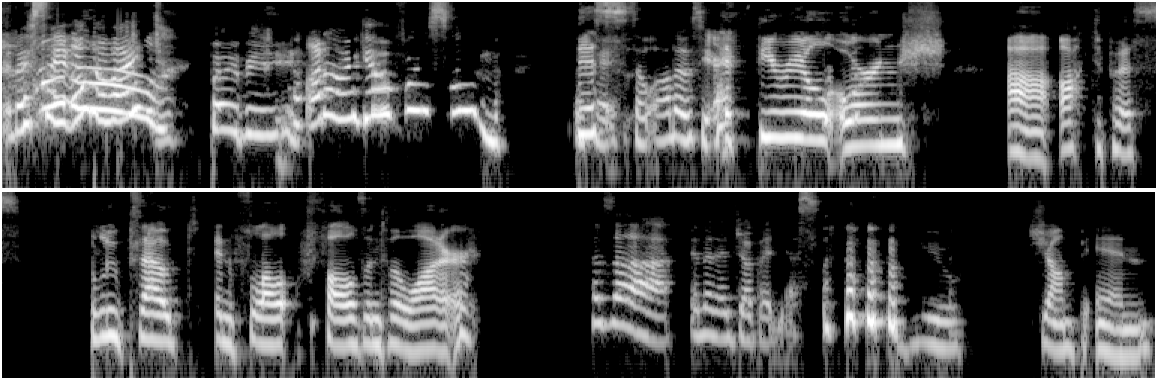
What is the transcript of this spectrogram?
And I say, Oh, Otto, baby. I, Otto, I go for a swim. okay, This- so Otto's here. Ethereal orange uh, octopus bloops out and flo- falls into the water. Huzzah! And then I jump in, yes. you jump in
